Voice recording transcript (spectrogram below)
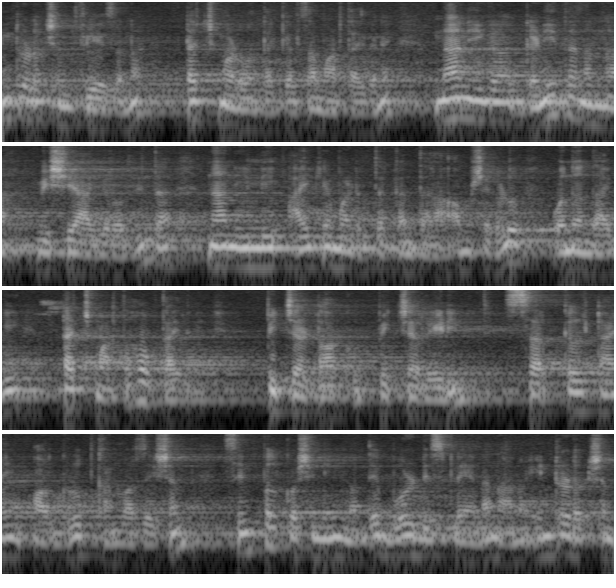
ಇಂಟ್ರೊಡಕ್ಷನ್ ಫೇಸನ್ನು ಟಚ್ ಮಾಡುವಂಥ ಕೆಲಸ ಮಾಡ್ತಾ ಇದ್ದೇನೆ. ನಾನೀಗ ಗಣಿತ ನನ್ನ ವಿಷಯ ಆಗಿರೋದ್ರಿಂದ ನಾನು ಇಲ್ಲಿ ಆಯ್ಕೆ ಮಾಡಿರ್ತಕ್ಕಂತಹ ಅಂಶಗಳು ಒಂದೊಂದಾಗಿ ಟಚ್ ಮಾಡ್ತಾ ಹೋಗ್ತಾ ಇದ್ದೀನಿ. Picture talk picture reading circle time or group conversation simple questioning ಮತ್ತು ಬೋರ್ಡ್ ಡಿಸ್ಪ್ಲೇಯನ್ನು ನಾನು ಇಂಟ್ರೊಡಕ್ಷನ್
